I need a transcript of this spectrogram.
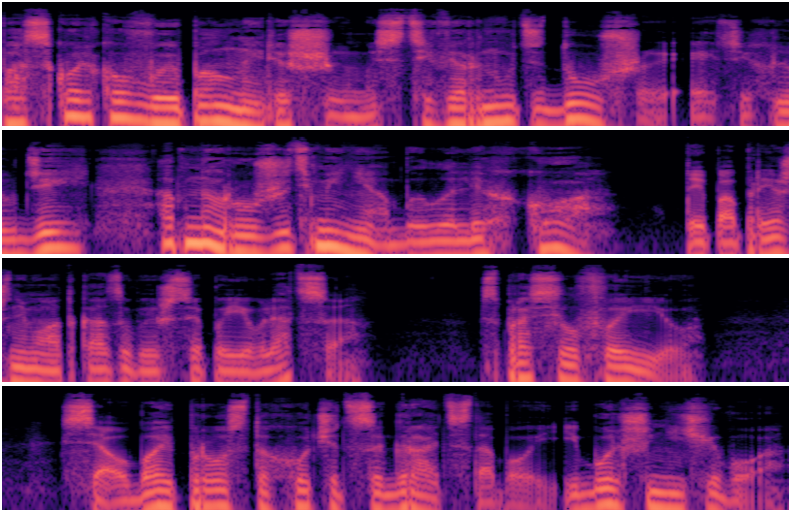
Поскольку вы полны решимости вернуть души этих людей, обнаружить меня было легко. Ты по-прежнему отказываешься появляться? Спросил Фэйю. Сяобай просто хочет сыграть с тобой, и больше ничего.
